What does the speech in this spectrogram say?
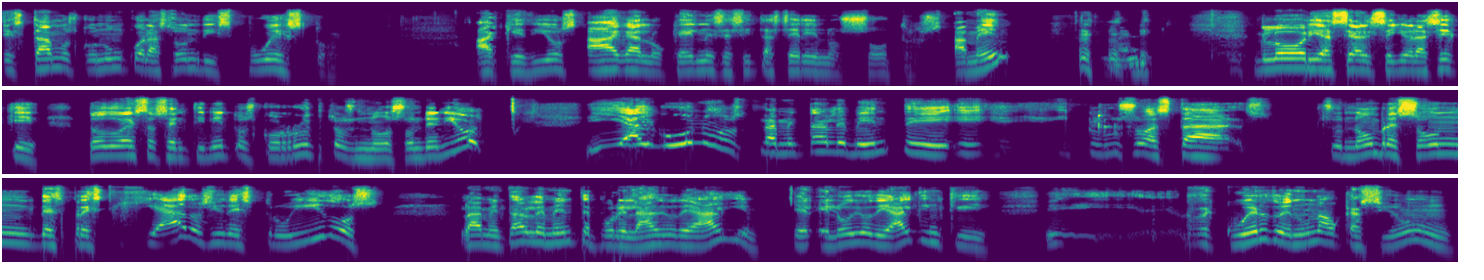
estamos con un corazón dispuesto a que Dios haga lo que Él necesita hacer en nosotros. Amén. Gloria sea al Señor. Así que todos esos sentimientos corruptos no son de Dios. Y algunos, lamentablemente, e, e, incluso hasta sus nombres son desprestigiados y destruidos, lamentablemente, por el odio de alguien. El, odio de alguien que recuerdo en una ocasión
